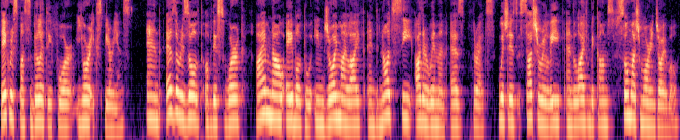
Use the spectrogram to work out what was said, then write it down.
take responsibility for your experience. And as a result of this work, I am now able to enjoy my life and not see other women as threats, which is such a relief and life becomes so much more enjoyable.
